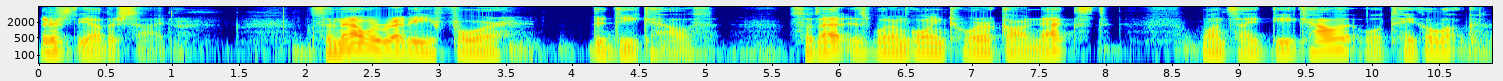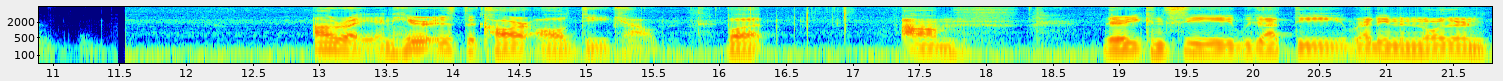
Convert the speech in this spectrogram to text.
there's the other side. So now we're ready for the decals. So that is what I'm going to work on next. Once I decal it, we'll take a look. Alright, and here is the car all decaled. But, um, there you can see we got the Reading and Northern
